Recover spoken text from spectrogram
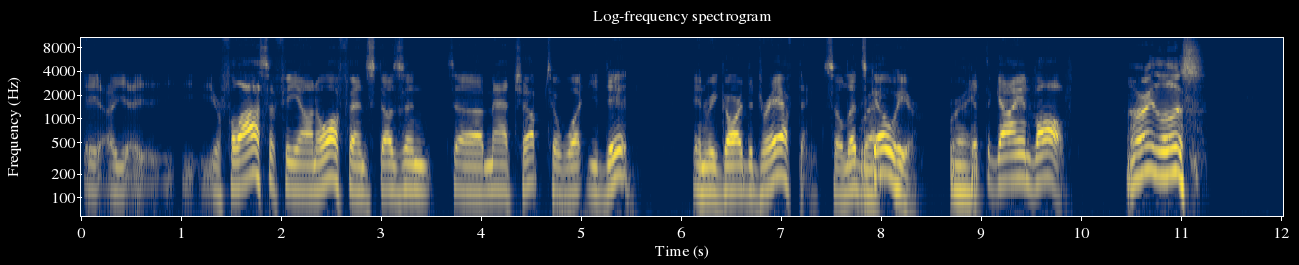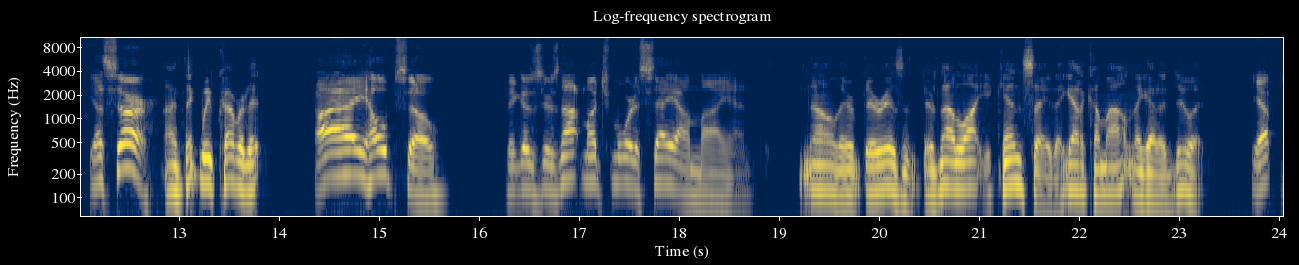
your philosophy on offense doesn't uh, match up to what you did in regard to drafting. So let's right. go here. Right. Get the guy involved. All right, Lewis. Yes, sir. I think we've covered it. I hope so, because there's not much more to say on my end. No, there there isn't. There's not a lot you can say. They got to come out and they got to do it. Yep.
